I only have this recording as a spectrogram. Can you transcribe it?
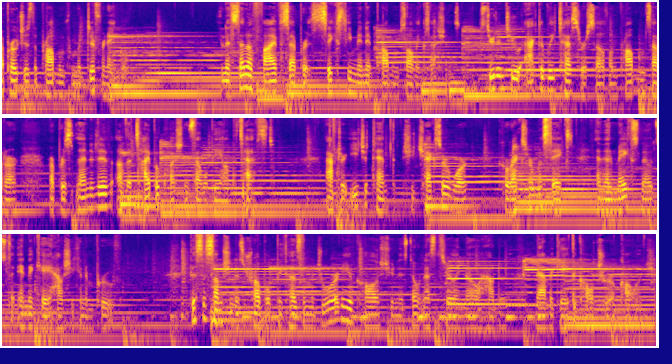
approaches the problem from a different angle. In a set of five separate 60 minute problem solving sessions, student 2 actively tests herself on problems that are representative of the type of questions that will be on the test. After each attempt, she checks her work, corrects her mistakes, and then makes notes to indicate how she can improve. This assumption is troubled because the majority of college students don't necessarily know how to navigate the culture of college.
